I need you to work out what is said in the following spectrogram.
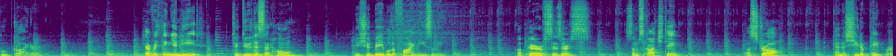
hoop glider. Everything you need to do this at home, you should be able to find easily. A pair of scissors, some scotch tape, a straw, and a sheet of paper.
